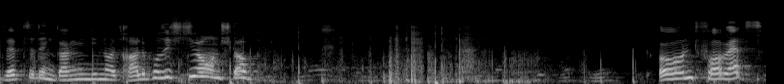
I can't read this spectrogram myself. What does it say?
Setze den Gang in die neutrale Position. Stopp. Und vorwärts.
